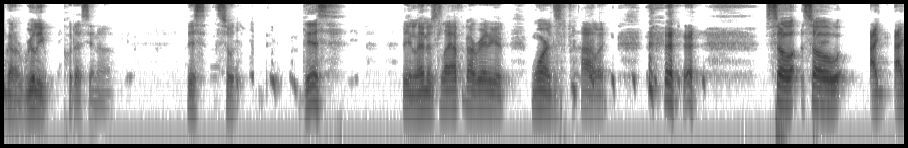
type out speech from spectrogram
gonna really put us in a this so this the Leonard's laughing already and Warren's smiling. so so I I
